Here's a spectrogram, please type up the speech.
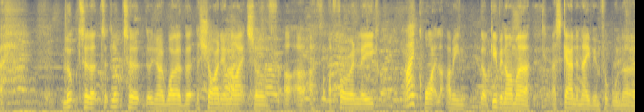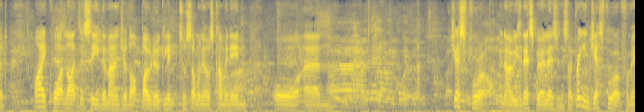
look to, to look to you know one of the, the shining lights of a, a, a foreign league. I quite, I mean, look, given I'm a, a Scandinavian football nerd, I quite like to see the manager like Bodo Glimt or someone else coming in, or um, Jess Thorup, you know, he's an SBO legend, so bringing Jess Thorup from,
